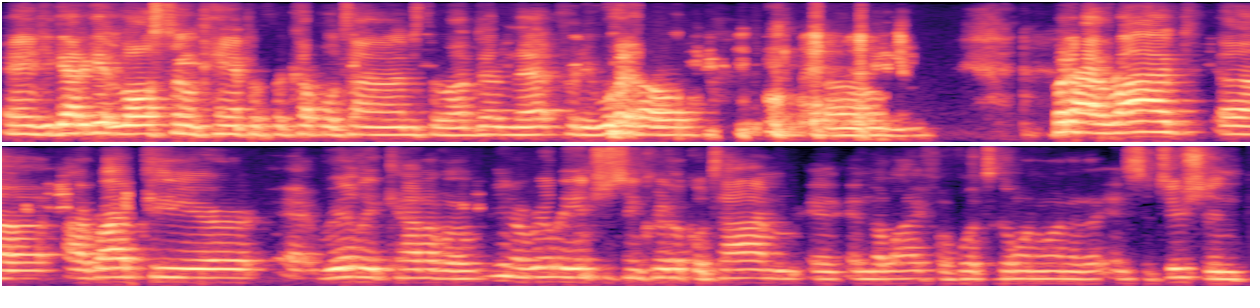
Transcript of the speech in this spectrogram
and you got to get lost on campus a couple times. So I've done that pretty well. Um, but I arrived, uh, I arrived here at really kind of a, you know, really interesting, critical time in, in the life of what's going on at the institution.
